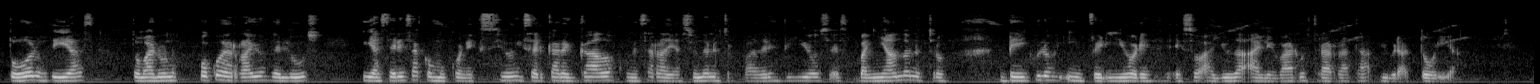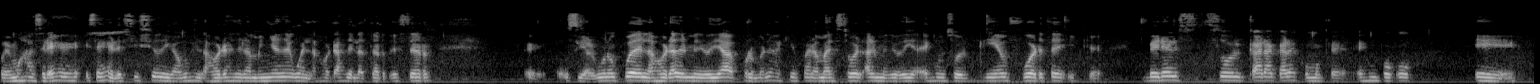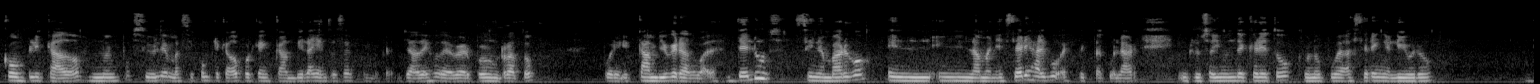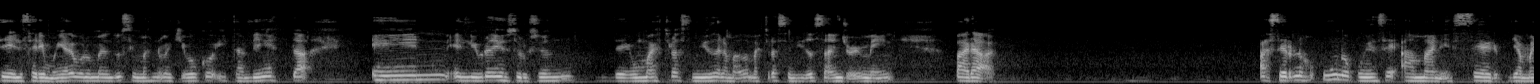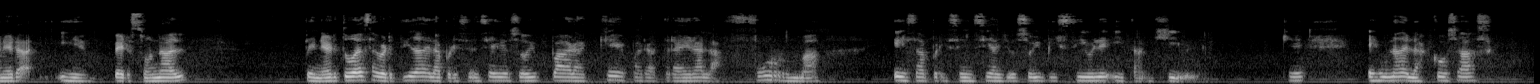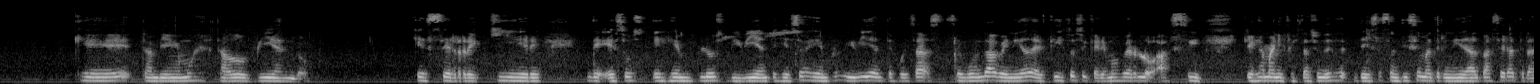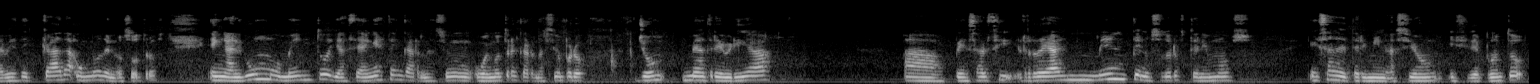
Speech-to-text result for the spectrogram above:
todos los días tomar unos pocos de rayos de luz y hacer esa como conexión y ser cargados con esa radiación de nuestros padres dioses, bañando nuestros vehículos inferiores. Eso ayuda a elevar nuestra rata vibratoria. Podemos hacer ese ejercicio, digamos, en las horas de la mañana o en las horas del atardecer. Eh, si alguno puede en las horas del mediodía, por lo menos aquí en Panamá el sol al mediodía es un sol bien fuerte y que ver el sol cara a cara es como que es un poco eh, complicado, no imposible, más sí complicado porque en Candila y entonces como que ya dejo de ver por un rato por el cambio gradual de luz. Sin embargo, en, el amanecer es algo espectacular. Incluso hay un decreto que uno puede hacer en el libro del ceremonia de volumen luz, si más no me equivoco, y también está en el libro de instrucción de un maestro ascendido, el amado maestro ascendido Saint Germain, para hacernos uno con ese amanecer de manera personal, tener toda esa vertida de la presencia yo soy, ¿para qué? Para traer a la forma esa presencia yo soy visible y tangible. Que es una de las cosas que también hemos estado viendo que se requiere de esos ejemplos vivientes. Y esos ejemplos vivientes o esa segunda venida del Cristo si queremos verlo así que es la manifestación de, esa Santísima Trinidad va a ser a través de cada uno de nosotros en algún momento ya sea en esta encarnación o en otra encarnación. Pero yo me atrevería a pensar si realmente nosotros tenemos esa determinación y si de pronto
